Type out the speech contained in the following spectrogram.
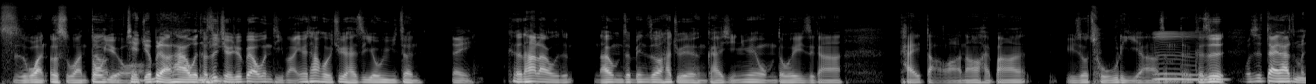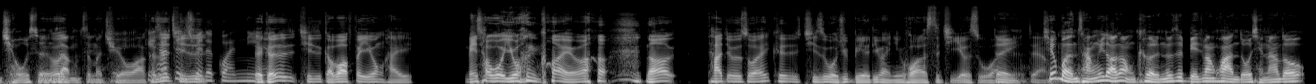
十万、二十万都有、哦解决，不了他的问题。可是解决不了问题嘛，因为他回去还是忧郁症。对，可是他来我这来我们这边之后，他觉得很开心，因为我们都会一直跟他开导啊，然后还帮他比如说处理啊什么的。可是嗯我是带他怎么求神对这样子，怎么求啊？给可是其实他正确的观念，对，可是其实搞不好费用还没超过一万块，有没有？然后他就是说，哎、可是其实我去别的地方已经花了十几二十万了，对对啊。其实我们很常遇到那种客人，都是别地方花很多钱，然后都，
